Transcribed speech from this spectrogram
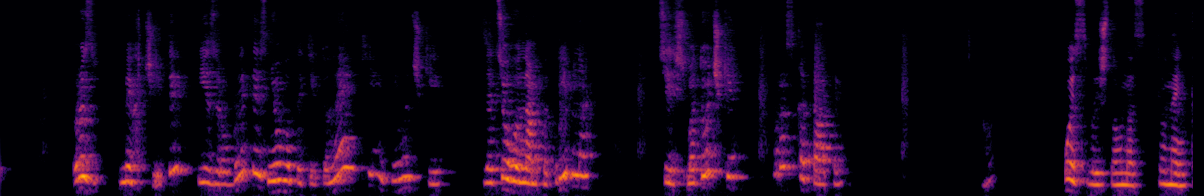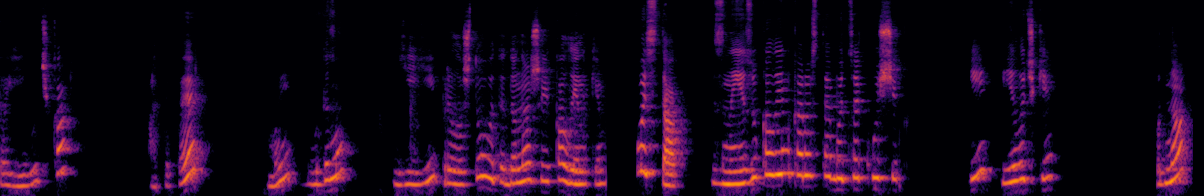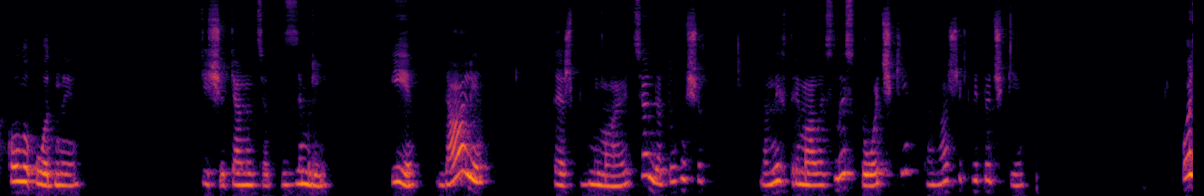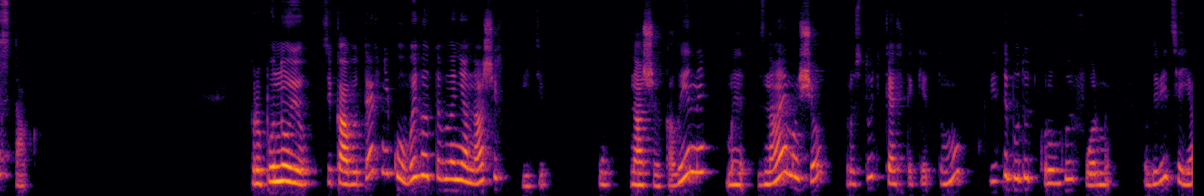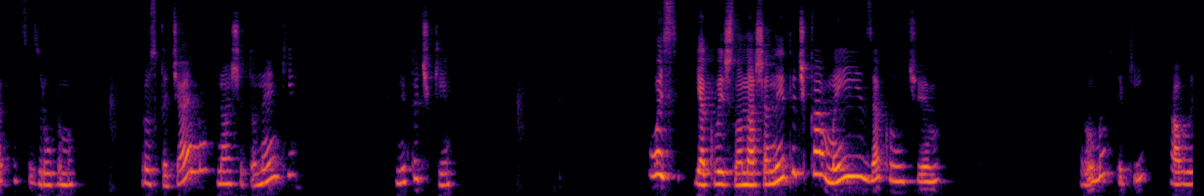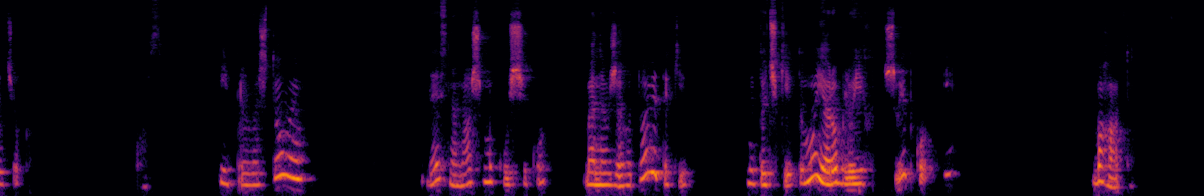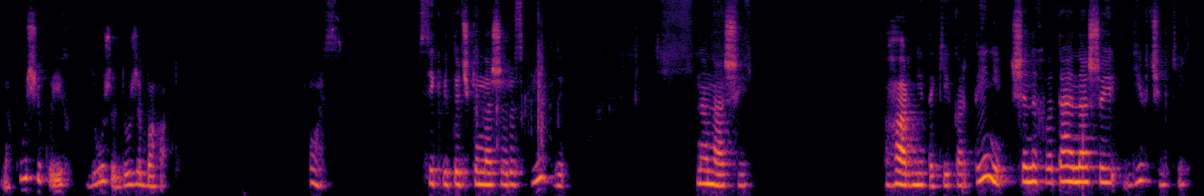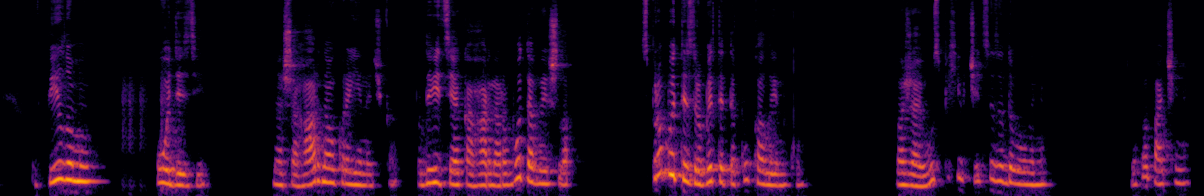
розмягчити і зробити з нього такі тоненькі гілочки. Для цього нам потрібно ці шматочки розкатати. Ось вийшла у нас тоненька гілочка, а тепер ми будемо її прилаштовувати до нашої калинки. Ось так. Знизу калинка росте, бо це кущик, і гілочки одна коло одної, ті, що тягнуться з землі. І далі теж піднімаються для того, щоб на них тримались листочки та наші квіточки. Ось так. Пропоную цікаву техніку виготовлення наших квітів. У нашої калини ми знаємо, що ростуть кехтики, тому квіти будуть круглої форми. Подивіться, як ми це зробимо. Розкачаємо наші тоненькі ниточки. Ось як вийшла наша ниточка, ми її закручуємо. Робимо такий равличок. Ось. І прилаштовуємо десь на нашому кущику. У мене вже готові такі ниточки, тому я роблю їх швидко і багато. На кущику їх дуже-дуже багато. Ось. Всі квіточки наші розквітли на нашій гарній такій картині. Ще не вистачає нашої дівчинки в білому одязі. Наша гарна україночка. Подивіться, яка гарна робота вийшла. Спробуйте зробити таку калинку. Бажаю успіхів, вчіться задоволення. До побачення!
